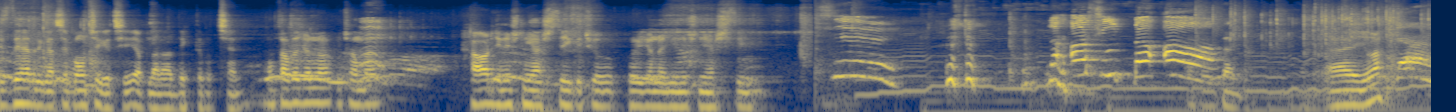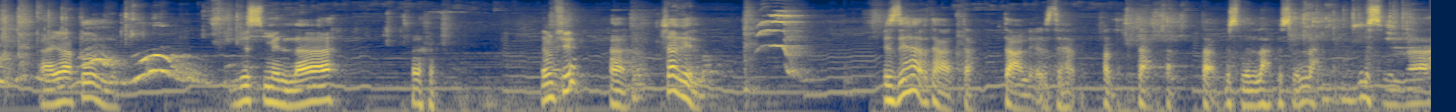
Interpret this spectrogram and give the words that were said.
ইজতেহারের কাছে পৌঁছে গেছি আপনারা দেখতে পাচ্ছেন তাদের জন্য কিছু আমরা খাওয়ার জিনিস নিয়ে আসছি কিছু প্রয়োজনীয় জিনিস নিয়ে আসছি الثاني ايوه ايوه كله بسم الله امشي ها شغل ازدهار تعال تعال تعال يا ازدهار تفضل تعال تعال تعال بسم الله بسم الله بسم الله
